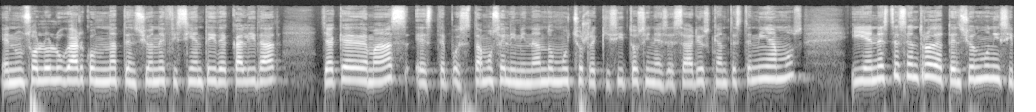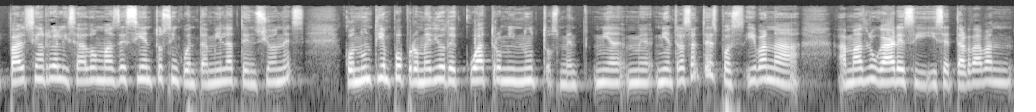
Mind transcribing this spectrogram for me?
en un solo lugar con una atención eficiente y de calidad, ya que además este, pues estamos eliminando muchos requisitos innecesarios que antes teníamos. Y en este centro de atención municipal se han realizado más de 150 mil atenciones con un tiempo promedio de cuatro minutos, mientras antes pues iban a, más lugares y se tardaban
